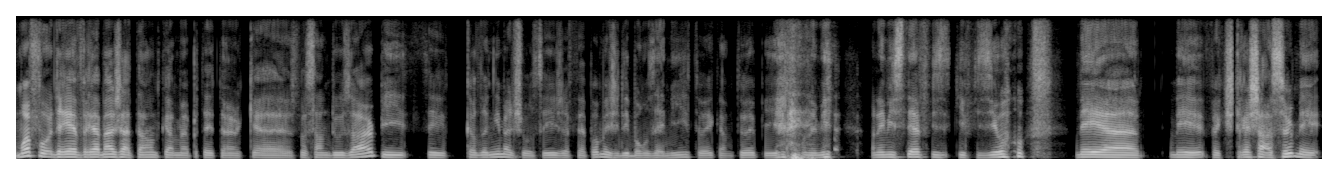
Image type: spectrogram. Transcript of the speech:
moi, il faudrait vraiment j'attende comme euh, peut-être un que- 72 heures. Puis, c'est cordonnier mal chaussé, je le fais pas, mais j'ai des bons amis, tu vois, comme toi. Puis, mon ami, mon ami Steph, qui est physio. Mais, euh, mais fait que je suis très chanceux, mais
